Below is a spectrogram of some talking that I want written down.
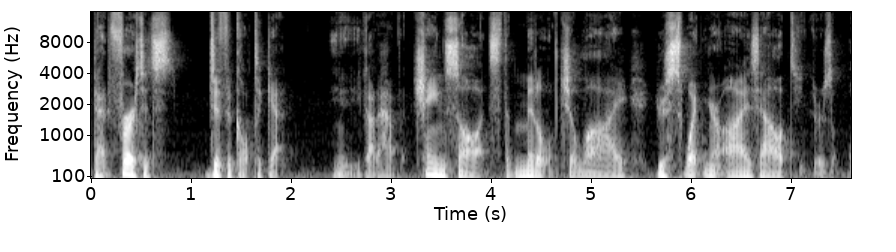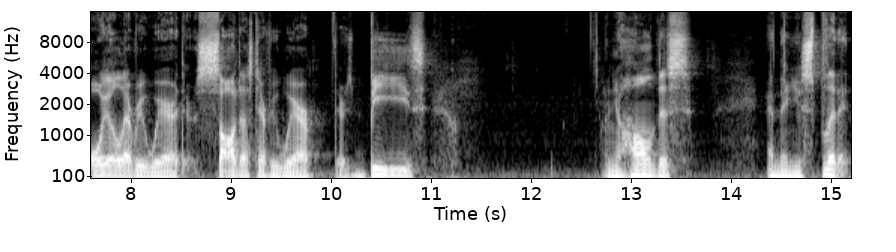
that first it's difficult to get. You, you got to have a chainsaw. It's the middle of July. You're sweating your eyes out. There's oil everywhere. There's sawdust everywhere. There's bees. And you haul this and then you split it.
